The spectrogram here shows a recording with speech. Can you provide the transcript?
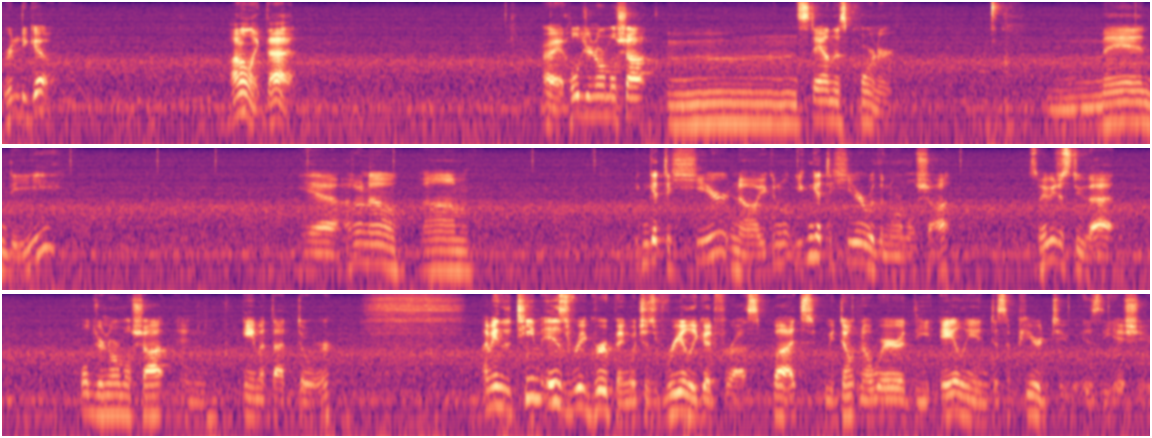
where did he go? I don't like that. Alright, hold your normal shot. Mm, stay on this corner. Mandy. Yeah, I don't know. Um, you can get to here. No, you can you can get to here with a normal shot. So maybe just do that. Hold your normal shot and aim at that door. I mean, the team is regrouping, which is really good for us, but we don't know where the alien disappeared to is the issue.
